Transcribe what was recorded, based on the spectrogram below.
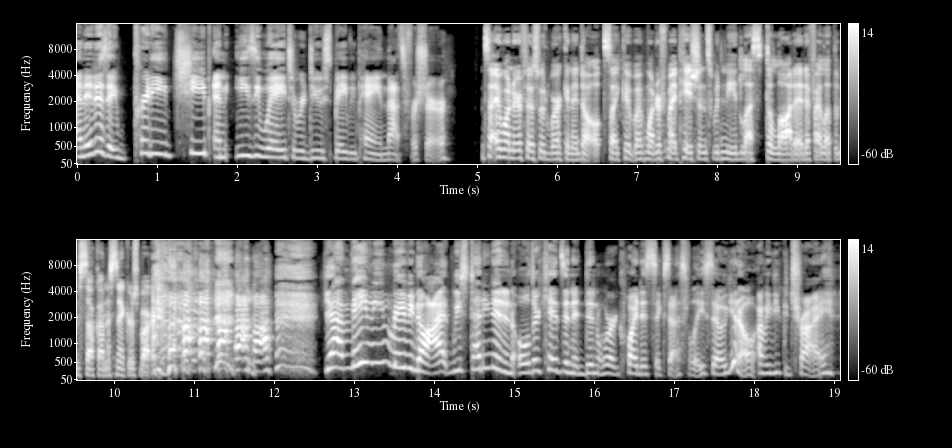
and it is a pretty cheap and easy way to reduce baby pain, that's for sure. So I wonder if this would work in adults. Like, I wonder if my patients would need less Dilaudid if I let them suck on a Snickers bar. yeah, maybe, maybe not. We studied it in older kids and it didn't work quite as successfully. So, you know, I mean, you could try.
